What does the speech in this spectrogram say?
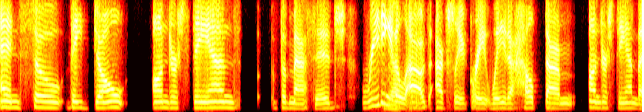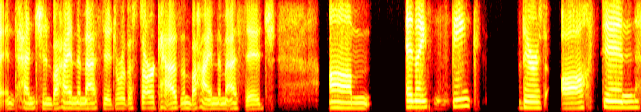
And so they don't understand the message. Reading it aloud is actually a great way to help them understand the intention behind the message or the sarcasm behind the message. Um, and I think there's often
